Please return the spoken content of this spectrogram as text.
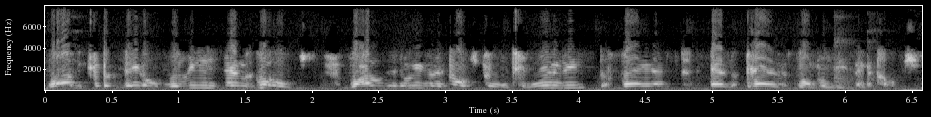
Why? Because they don't believe in the coach. Why don't they believe in the coach? Because the community, the fans, and the parents don't believe in the coach.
